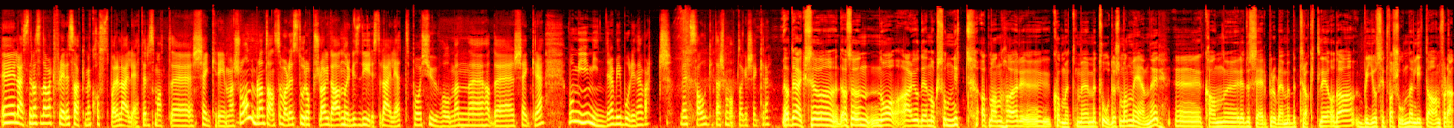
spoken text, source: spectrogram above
Eh, Leisner, altså, det har vært flere saker med kostbare leiligheter som har hatt eh, skjeggkreinvasjon. Blant annet så var det store oppslag da Norges dyreste leilighet på Tjuvholmen eh, hadde skjeggkre. Hvor mye mindre blir boligene verdt ved et salg dersom man oppdager skjeggkre? Ja, det er ikke så, altså, nå er jo det nokså nytt at man har eh, kommet med metoder som man mener eh, kan redusere problemet betraktelig. og Da blir jo situasjonen en litt annen, for da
